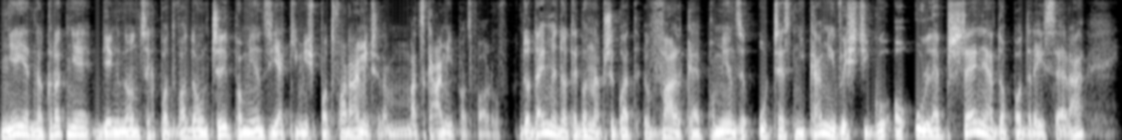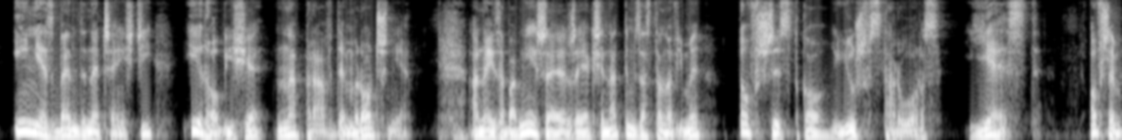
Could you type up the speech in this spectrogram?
niejednokrotnie biegnących pod wodą czy pomiędzy jakimiś potworami, czy tam mackami potworów. Dodajmy do tego na przykład walkę pomiędzy uczestnikami wyścigu o ulepszenia do podracera i niezbędne części i robi się naprawdę mrocznie. A najzabawniejsze, że jak się nad tym zastanowimy, to wszystko już w Star Wars jest. Owszem,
